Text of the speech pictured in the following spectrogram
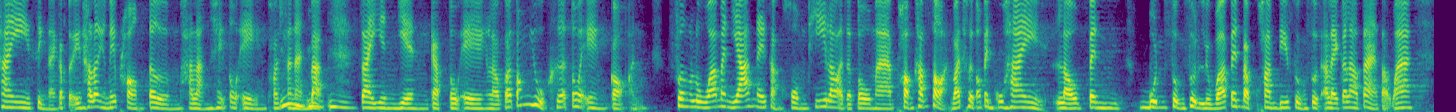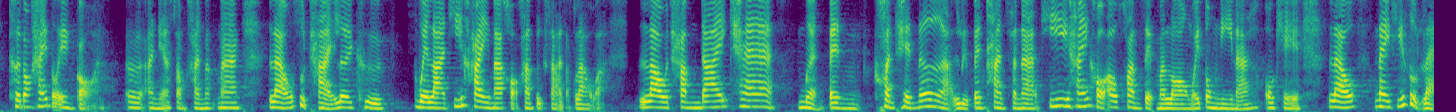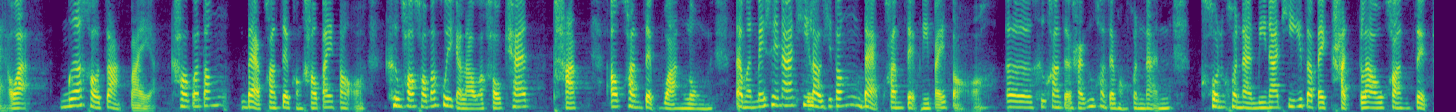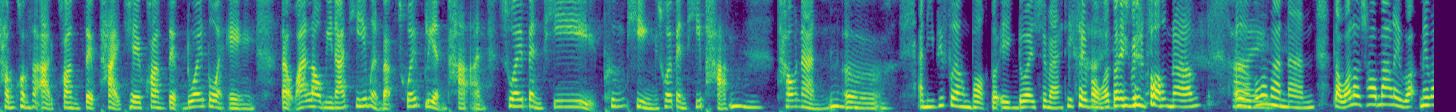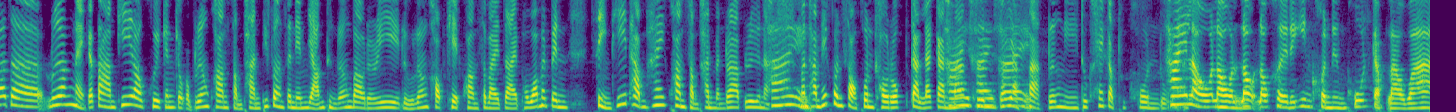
ให้สิ่งนั้นกับตัวเอง ถ้าเรายังไม่พร้อมเติมพลังให้ตัวเอง เพราะฉะนั้นแบบอืมอืมใจเย็นๆกับตัวเองแล้วก็ต้องอยู่เพื่อตัวเองก่อน เฟืองรู้ว่ามันยากในสังคมที่เราอาจจะโตมาพร้อมคำสอนว่าเธอต้องเป็นผู้ให้ เราเป็นบุญสูงสุดหรือว่าเป็นแบบความดีสูงสุดอะไรก็แล้วแต่แต่ว่า เธอต้องให้ตัวเองก่อนเอออันเนี้ยสำคัญมากๆ แล้วสุดท้ายเลยคือ เวลาที่ใครมาขอคำปรึกษาจากเราอะเราทำได้แค่เหมือนเป็นคอนเทนเนอร์อะหรือเป็นภาชนะที่ให้เขาเอาความเจ็บมาลองไว้ตรงนี้นะ โอเค แล้วในที่สุดแล้วอะเมื่อเขาจากไปอะเขาก็ต้องแบกความเจ็บของเขาไปต่อ คือพอเขามาคุยกับเราอะเขาแค่พักเอาความเจ็บวางลง แต่มันไม่ใช่หน้าที่เราที่ต้องแบกความเจ็บนี้ไปต่อเออคือความเจ็บค่ะคือความเจ็บของคนนั้น คนคนนั้นมีหน้าที่จะไปขัดเกลาความเจ็บทำความสะอาดความเจ็บถ่ายเทความเจ็บด้วยตัวเอง แต่ว่าเรามีหน้าที่เหมือนแบบช่วยเปลี่ยนผ่าน ช่วยเป็นที่พึ่งพิง ช่วยเป็นที่พักอืมเท่านั้นอืมเออ อันนี้พี่เฟืองบอกตัวเองด้วยใช่ไหมที่เคยบอกว่าตัวเองเป็นฟองน้ำใช่เออก็ประมาณนั้น แต่ว่าเราชอบมากเลยว่า ไม่ว่าจะเรื่องไหนก็ตามที่เราคุยกันเกี่ยวกับเรื่องความสัมพันธ์พี่เฟืองจะเน้นย้ำถึงเรื่อง boundary หรือเรื่องขอบเขตความสบายใจ เพราะว่ามันเป็นสิ่งที่ทำให้ความสัมพันธ์มันราบรื่นอะใช่มันทำให้คนสองคนเคารพกันและกันใช่มากขึ้นใช่ใช่ก็อยากฝากเรื่องนี้ทุกให้กับทุกคนดูใช่เราเราอืมเราเราเคยได้ยินคนหนึ่งพูดกับเราว่า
